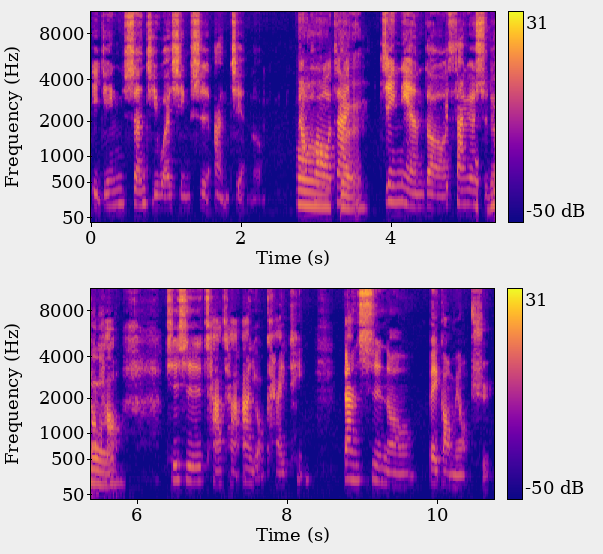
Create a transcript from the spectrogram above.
已经升级为刑事案件了。然后在今年的三月十六号，其实查查案有开庭，但是呢，被告没有去，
